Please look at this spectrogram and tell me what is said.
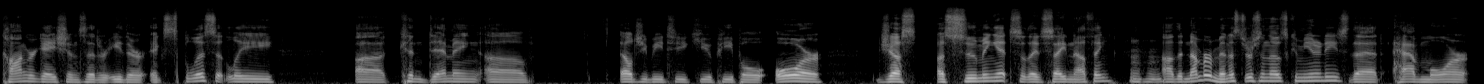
congregations that are either explicitly uh, condemning of LGBTQ people or just assuming it so they'd say nothing. Uh, the number of ministers in those communities that have more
